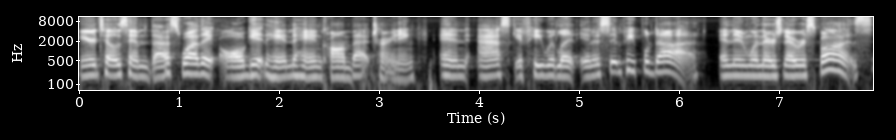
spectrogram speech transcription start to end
Mira tells him that's why they all get hand to hand combat training and ask if he would let innocent people die. And then when there's no response,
